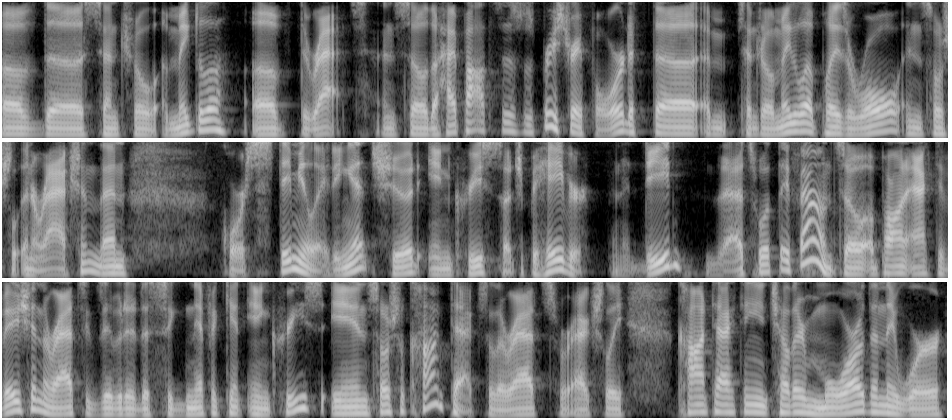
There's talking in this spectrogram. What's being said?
of the central amygdala of the rats. And so the hypothesis was pretty straightforward. If the um, central amygdala plays a role in social interaction, then of course, stimulating it should increase such behavior. And indeed, that's what they found. So, upon activation, the rats exhibited a significant increase in social contact. So, the rats were actually contacting each other more than they were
